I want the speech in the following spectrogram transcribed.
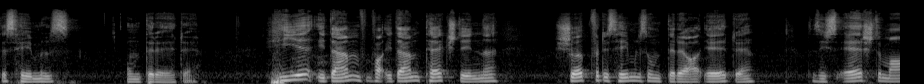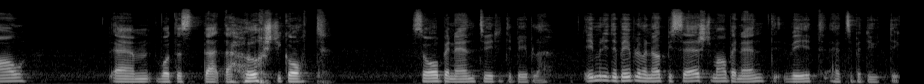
des Himmels und der Erde. Hier in diesem in dem Text drin, Schöpfer des Himmels und der Erde, das ist das erste Mal, ähm, wo das, der, der höchste Gott so benannt wird in der Bibel. Immer in der Bibel, wenn etwas das erste Mal benannt wird, hat es eine Bedeutung.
